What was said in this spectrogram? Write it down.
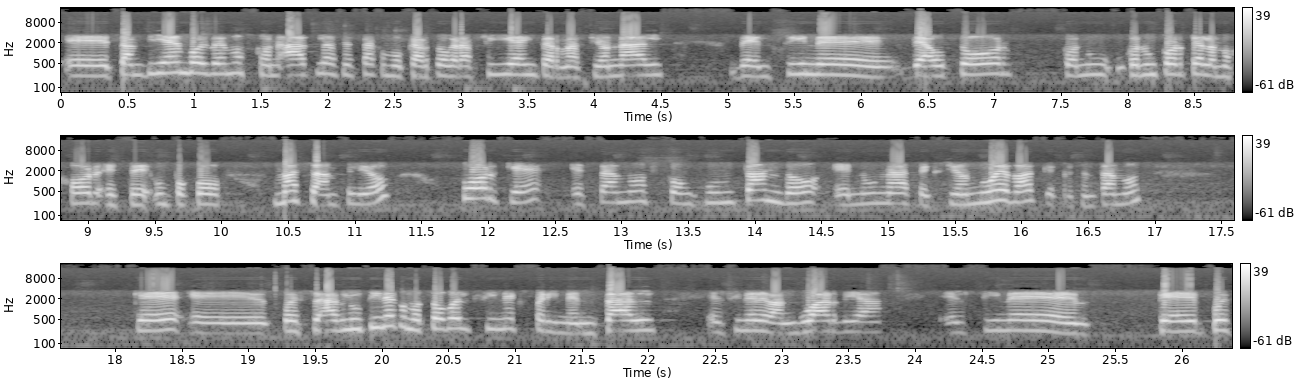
Eh, también volvemos con Atlas, esta como cartografía internacional del cine de autor, con un, con un corte a lo mejor este un poco más amplio, porque estamos conjuntando en una sección nueva que presentamos que eh, pues aglutina como todo el cine experimental, el cine de vanguardia, el cine que pues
